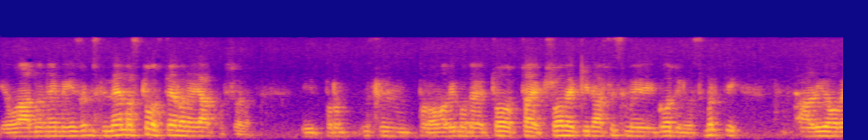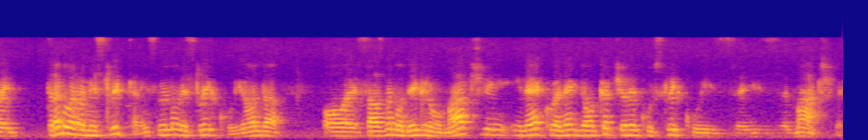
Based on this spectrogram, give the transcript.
I ladno nema izra, mislim, nema sto Stevana Jakuša. I pro, mislim, provalimo da je to taj čovek i našli smo i godinu smrti, ali ovaj, trebala nam je slika, nismo imali sliku i onda ovaj, saznamo da igramo u Mačvi i neko je negde okačio neku sliku iz, iz Mačve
